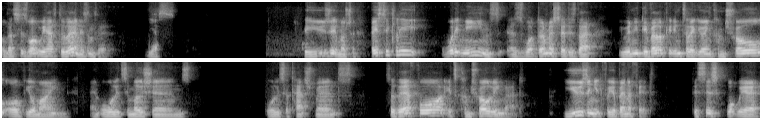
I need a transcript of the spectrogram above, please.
Well, this is what we have to learn, isn't it? yes. To use your emotion. Basically, what it means, as what Dharma said, is that when you develop your intellect, you're in control of your mind and all its emotions, all its attachments. So therefore, it's controlling that, using it for your benefit. This is what we're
